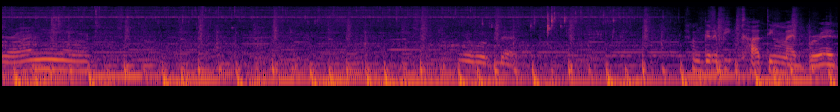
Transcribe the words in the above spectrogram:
running? That? I'm gonna be cutting my bread.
